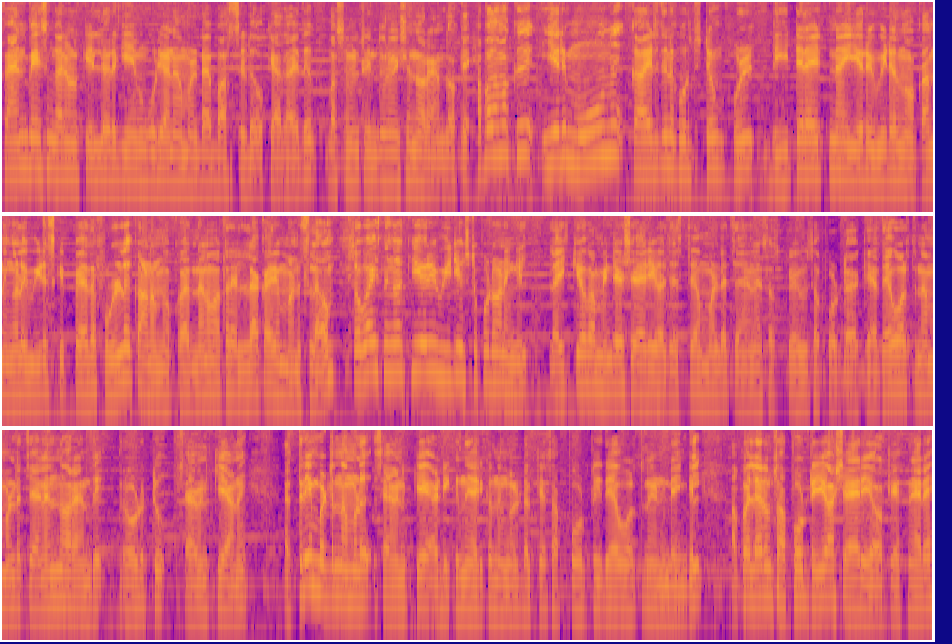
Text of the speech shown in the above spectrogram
ഫാൻ ബേസും കാര്യങ്ങളൊക്കെ ഉള്ള ഒരു ഗെയിമും കൂടിയാണ് നമ്മുടെ ബസ്സിഡ് ഓക്കെ അതായത് ബസ് മിലിറ്ററി ഇന്തോനേഷ്യ എന്ന് പറയുന്നത് ഓക്കെ അപ്പോൾ നമുക്ക് ഈ ഒരു മൂന്ന് കാര്യത്തിനെ കുറിച്ചിട്ടും ഫുൾ ഡീറ്റെയിൽ ആയിട്ട് ഈ ഒരു വീഡിയോ നോക്കാം. നിങ്ങൾ വീഡിയോ സ്കിപ്പ് ചെയ്യാതെ ഫുള്ള് കാണാൻ നോക്കുക. എന്നാൽ മാത്രമേ എല്ലാ കാര്യവും മനസ്സിലാവും. സോ ഗൈസ് നിങ്ങൾക്ക് ഈ ഒരു വീഡിയോ ഇഷ്ടപ്പെടുവാണെങ്കിൽ ലൈക്ക് ചെയ്യുക ഷെയർ ചെയ്യുക ജസ്റ്റ് നമ്മളുടെ ചാനൽ സബ്സ്ക്രൈബ് സപ്പോർട്ട് ഓക്കെ അതേപോലെ തന്നെ നമ്മുടെ ചാനൽ എന്ന് പറയുന്നത് റോഡ് ടു സെവൻ കെ ആണ്. എത്രയും പെട്ടെന്ന് നമ്മൾ സെവൻ കെ അടിക്കുന്നതായിരിക്കും നിങ്ങളുടെയൊക്കെ സപ്പോർട്ട് ഇതേപോലെ തന്നെ ഉണ്ടെങ്കിൽ. അപ്പോൾ എല്ലാവരും സപ്പോർട്ട് ചെയ്യുക ഷെയർ ചെയ്യുക. ഓക്കെ നേരെ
